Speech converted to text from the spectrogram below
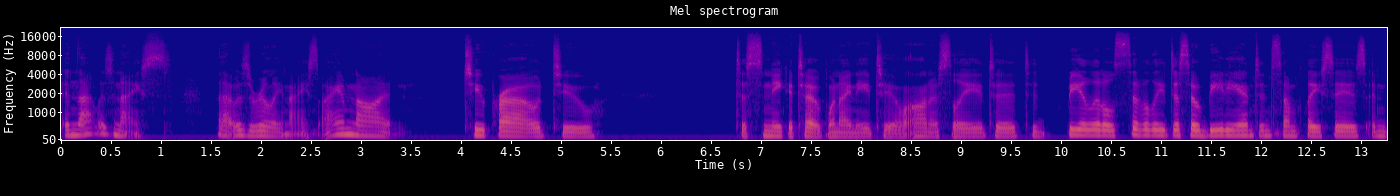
and that was nice. That was really nice. I am not too proud to to sneak a toke when I need to, honestly, to to be a little civilly disobedient in some places and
